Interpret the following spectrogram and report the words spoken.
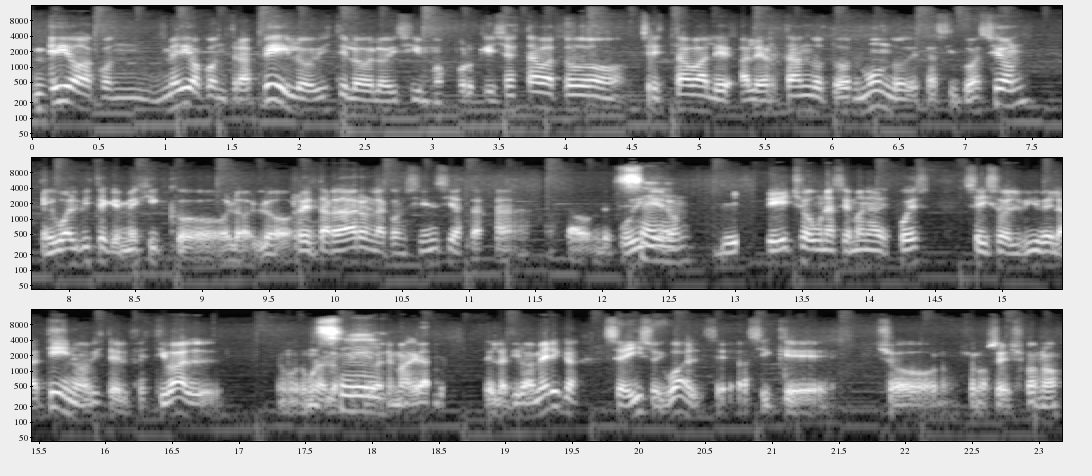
medio a, con, medio a contrapelo, ¿viste? Lo, lo, hicimos, porque ya estaba todo, se estaba alertando todo el mundo de esta situación. E igual viste que México lo, lo retardaron la conciencia hasta, hasta donde pudieron. Sí. De, de, hecho, una semana después se hizo el Vive Latino, viste, el festival, uno de los sí. festivales más grandes de Latinoamérica, se hizo igual. Así que yo, yo no sé, yo no,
